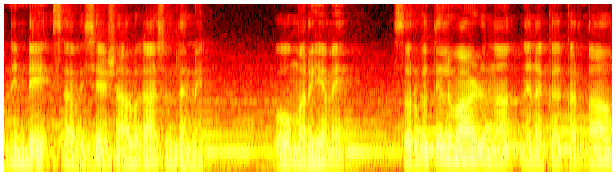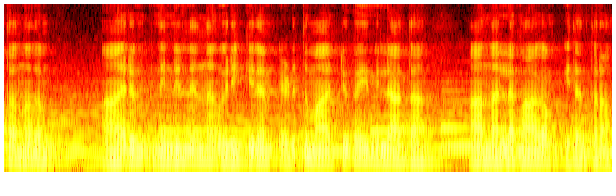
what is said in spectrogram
നിന്റെ സവിശേഷ അവകാശം തന്നെ. ഓ മറിയമേ സ്വർഗത്തിൽ വാഴുന്ന നിനക്ക് കർത്താവ് തന്നതും ആരും നിന്നിൽ നിന്ന് ഒരിക്കലും എടുത്തു മാറ്റുകയുമില്ലാത്ത ആ നല്ല ഭാഗം ഇതെത്ര?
